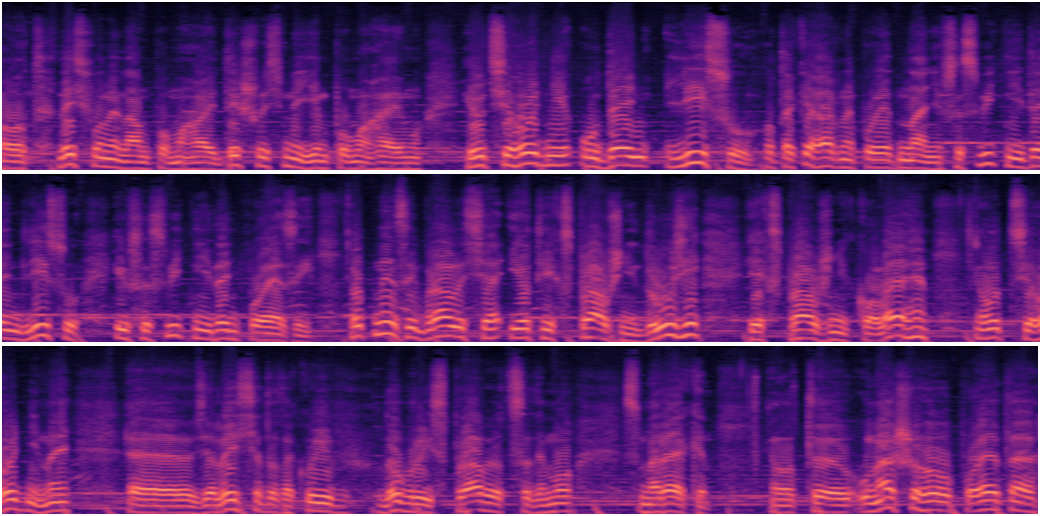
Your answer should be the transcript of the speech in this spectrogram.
От, десь вони нам допомагають, десь щось ми їм допомагаємо. І от сьогодні у День лісу, отаке гарне поєднання, Всесвітній день лісу і Всесвітній день поезії. От ми зібралися, і от як справжні друзі, як справжні колеги, от сьогодні ми е, взялися до такої доброї справи, от садимо смереки. От е, у нашого поета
